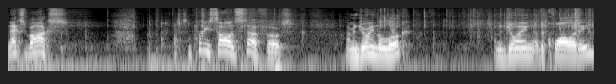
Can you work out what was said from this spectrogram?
Next box. Some pretty solid stuff, folks. I'm enjoying the look. I'm enjoying the quality.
